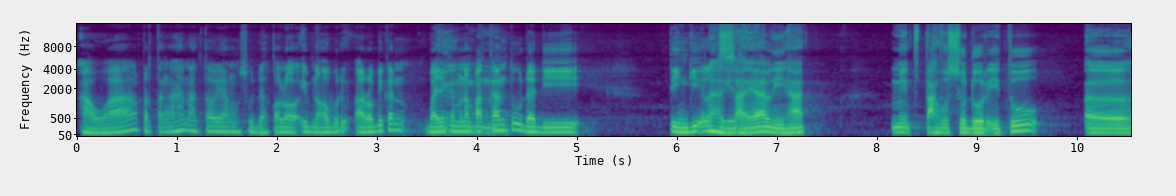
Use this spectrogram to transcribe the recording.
awal, pertengahan atau yang sudah? Kalau Ibnu Arabi kan banyak yang menempatkan tuh udah di tinggi lah gitu. Saya lihat Miftahus Sudur itu eh,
